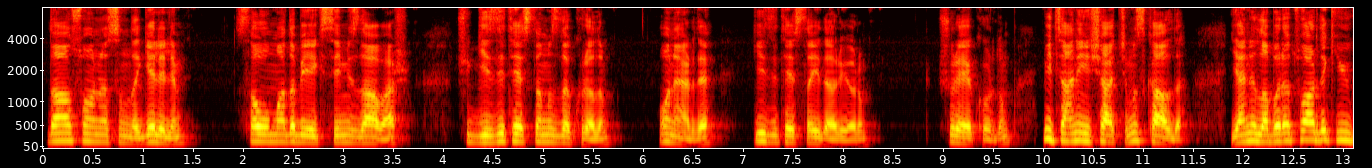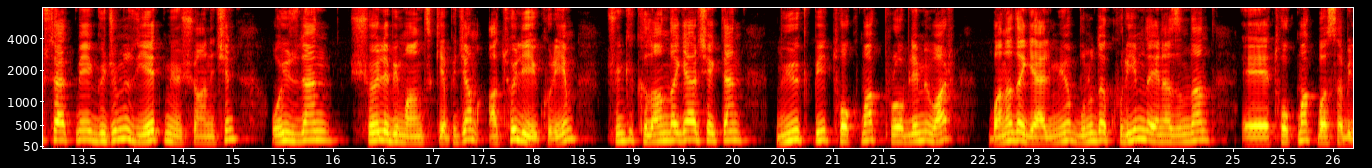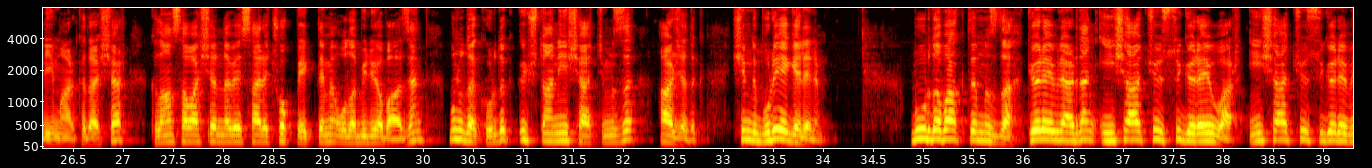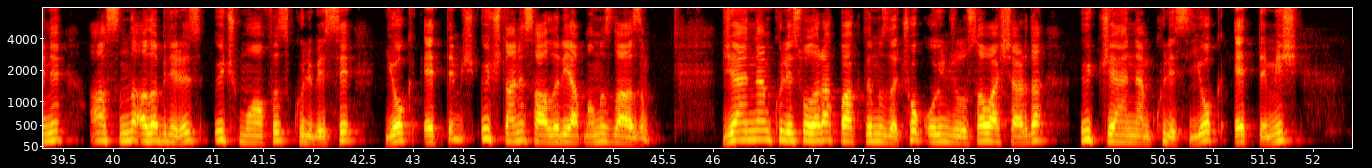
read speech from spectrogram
Daha sonrasında gelelim. Savunmada bir eksiğimiz daha var. Şu gizli testamızı da kuralım. O nerede? Gizli testayı da arıyorum. Şuraya kurdum. Bir tane inşaatçımız kaldı. Yani laboratuvardaki yükseltmeye gücümüz yetmiyor şu an için. O yüzden şöyle bir mantık yapacağım. Atölyeyi kurayım. Çünkü klanda gerçekten büyük bir tokmak problemi var. Bana da gelmiyor. Bunu da kurayım da en azından e, tokmak basabileyim arkadaşlar. Klan savaşlarında vesaire çok bekleme olabiliyor bazen. Bunu da kurduk. 3 tane inşaatçımızı harcadık. Şimdi buraya gelelim. Burada baktığımızda görevlerden inşaatçı üssü görevi var. İnşaatçı üssü görevini aslında alabiliriz. 3 muhafız kulübesi yok et demiş. 3 tane saldırı yapmamız lazım. Cehennem kulesi olarak baktığımızda çok oyunculu savaşlarda 3 cehennem kulesi yok et demiş.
